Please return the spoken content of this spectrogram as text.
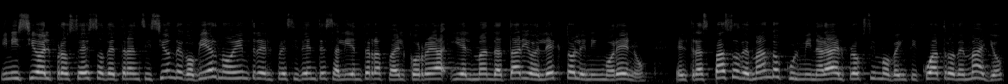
Inició el proceso de transición de gobierno entre el presidente saliente Rafael Correa y el mandatario electo Lenín Moreno. El traspaso de mando culminará el próximo 24 de mayo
